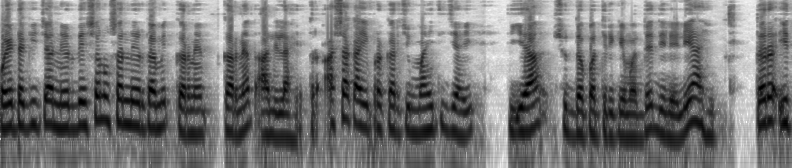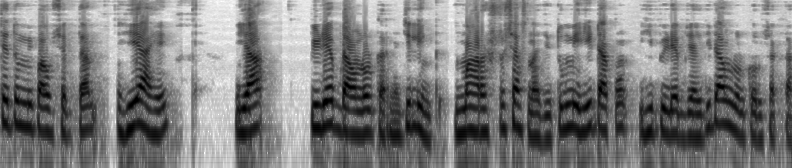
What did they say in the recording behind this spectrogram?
बैठकीच्या निर्देशानुसार निर्गमित करण्यात करण्यात आलेला आहे. तर अशा काही प्रकारची माहिती जी आहे ती या शुद्ध पत्रिकेमध्ये दिलेली आहे. तर इथे तुम्ही पाहू शकता ही आहे या पी डी एफ डाउनलोड करण्याची लिंक महाराष्ट्र शासनाची. तुम्ही ही टाकून ही पी डी एफ जी आहे ती डाउनलोड करू शकता.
